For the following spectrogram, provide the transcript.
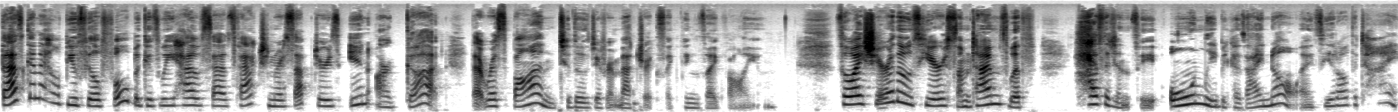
that's going to help you feel full because we have satisfaction receptors in our gut that respond to those different metrics, like things like volume. So I share those here sometimes with hesitancy only because I know, I see it all the time.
